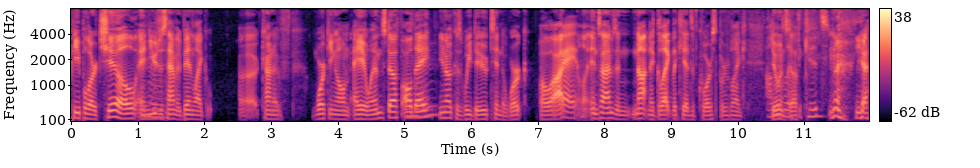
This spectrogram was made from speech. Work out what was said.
people are chill and you just haven't been like uh, kind of working on AOM stuff all day, you know, because we do tend to work a lot Right. in times and not neglect the kids, of course, but like doing stuff. the kids. yeah.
